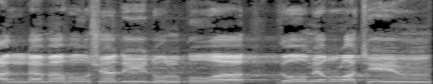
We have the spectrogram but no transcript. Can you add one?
علمه شديد القوى ذو مرة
